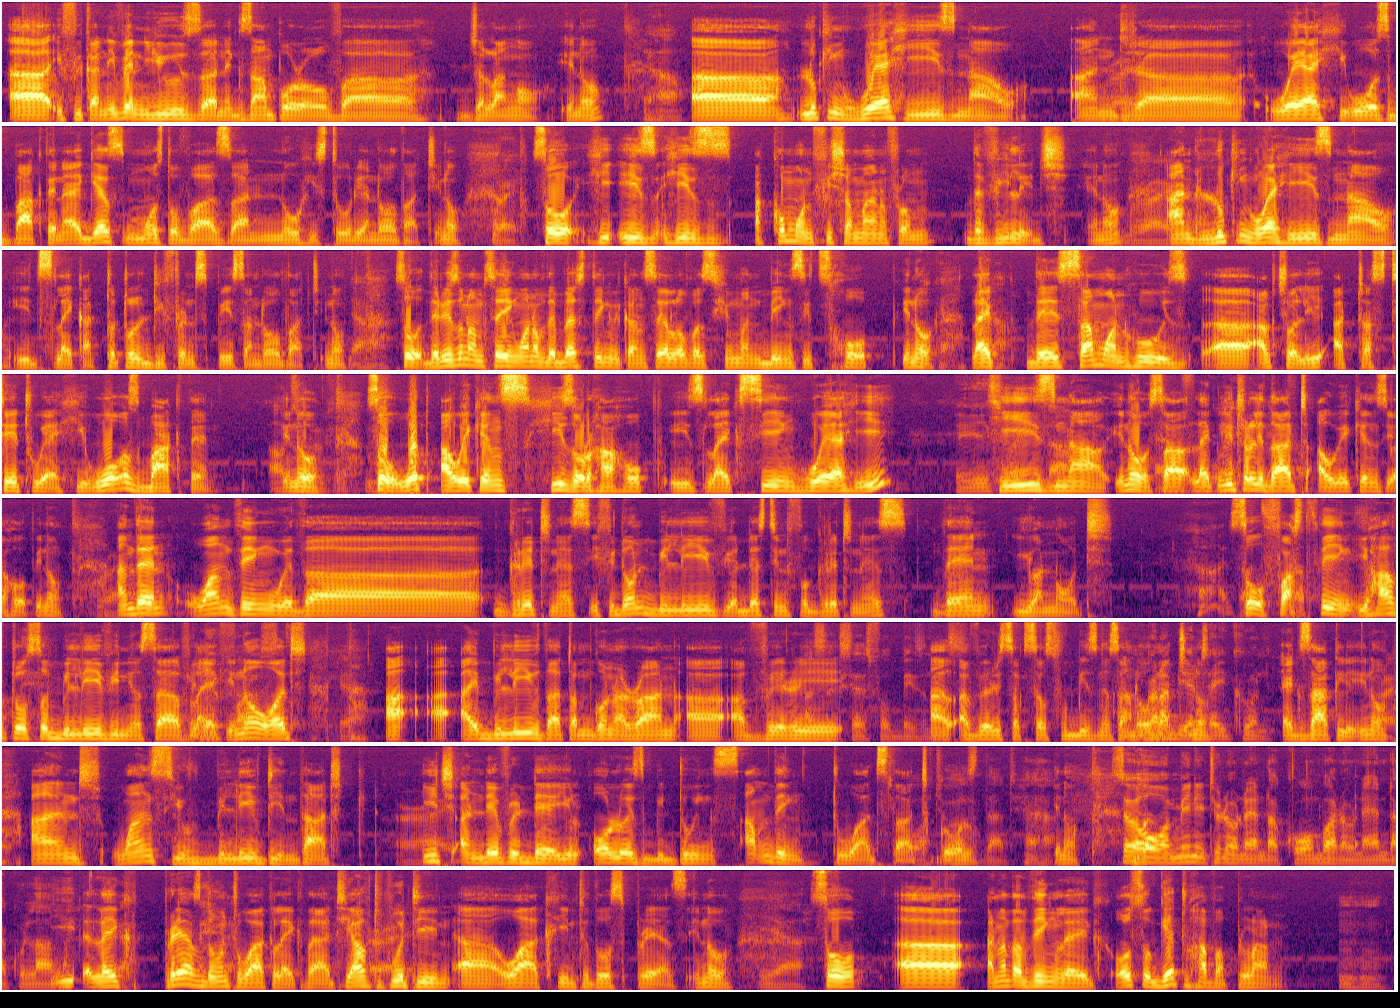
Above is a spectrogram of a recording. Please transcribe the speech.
uh, if we can even use an example of uh, Jalango, you know, Yeah. uh, looking where he is now and Right. uh, where he was back then. I guess most of us uh, know his story and all that, you know. Right. So he is he's a common fisherman from the village, you know. Right. And looking where he is now, it's like a total different space and all that, you know. Yeah. So the reason I'm saying one of the best thing we can sell of as human beings, it's hope. You know, Okay. like Yeah. there's someone who is uh, actually at a state where he was back then. You know, so what awakens his or her hope is like seeing where he He is he is now. You know, so like literally that awakens your hope. You know, Right. and then one thing with uh, greatness, if you don't believe you're destined for greatness, then you are not. Huh, So first thing, crazy. you have to also believe in yourself. Believe like, you know what? Yeah. I, I, believe that I'm gonna run a, a A very successful business. a, a very successful business and I'm all gonna that. be you a know. tycoon. Exactly, you know. Right. And once you've believed in that, each and every day you'll always be doing something towards that Towards goal. that. You know. so uamini tu na unaenda kuomba na unaenda kulala like prayers don't work like that. You have to put in uh, work into those prayers, you know. Yeah. So uh, another thing, like also get to have a plan.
